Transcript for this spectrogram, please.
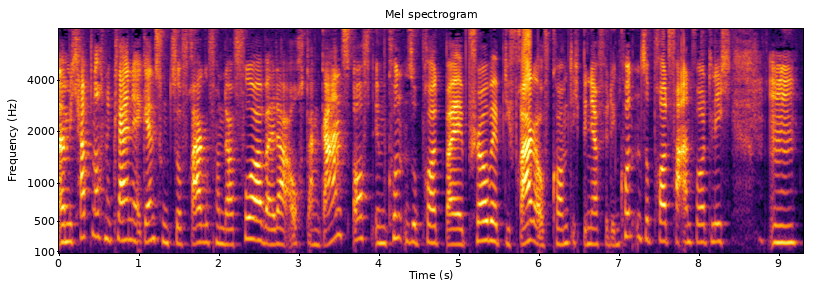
Ähm, ich habe noch eine kleine Ergänzung zur Frage von davor, weil da auch dann ganz oft im Kundensupport bei ProWeb die Frage aufkommt. Ich bin ja für den Kundensupport verantwortlich, mm,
